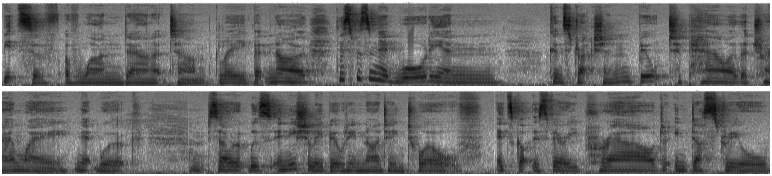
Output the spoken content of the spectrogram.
bits of, of one down at um, Glebe. But no, this was an Edwardian construction built to power the tramway network. Um, So it was initially built in 1912. It's got this very proud industrial,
